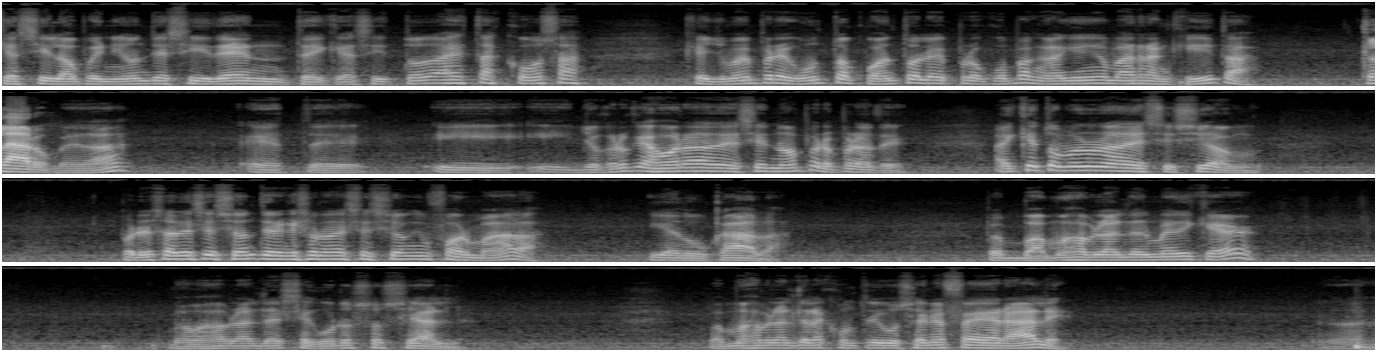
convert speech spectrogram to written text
que si la opinión decidente, que si todas estas cosas que yo me pregunto cuánto le preocupan a alguien en Barranquita. Claro. ¿Verdad? Este, y, y yo creo que es hora de decir, no, pero espérate, hay que tomar una decisión. Pero esa decisión tiene que ser una decisión informada y educada. Pues vamos a hablar del Medicare. Vamos a hablar del Seguro Social. Vamos a hablar de las contribuciones federales. ¿verdad?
